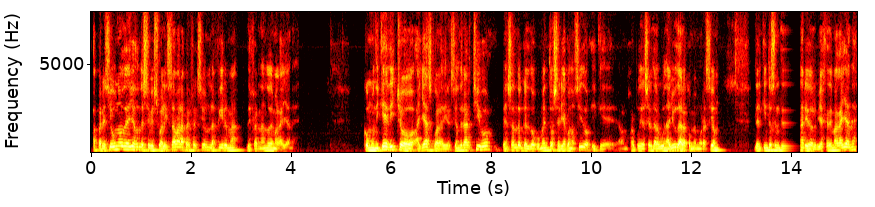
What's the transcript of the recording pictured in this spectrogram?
apareció uno de ellos donde se visualizaba a la perfección la firma de Fernando de Magallanes. Comuniqué dicho hallazgo a la dirección del archivo, pensando que el documento sería conocido y que a lo mejor podría ser de alguna ayuda a la conmemoración del quinto centenario del viaje de Magallanes.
